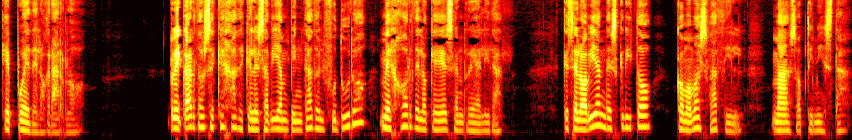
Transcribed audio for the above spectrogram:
que puede lograrlo. Ricardo se queja de que les habían pintado el futuro mejor de lo que es en realidad, que se lo habían descrito como más fácil, más optimista,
